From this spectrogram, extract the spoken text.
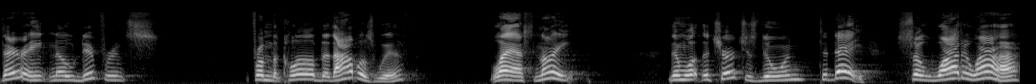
There ain't no difference from the club that I was with last night than what the church is doing today. So why do I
